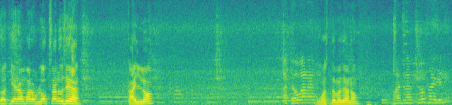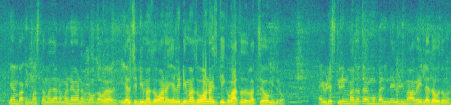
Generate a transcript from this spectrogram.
તો અત્યારે અમારો વ્લોગ ચાલુ છે કાલનો. મસ્ત મજાનો. કેમ બાકી મસ્ત મજાનો બનાવ્યો બ્લોગ હવે એલસીડીમાં જોવાનો એલઈડીમાં જોવાનો જ કંઈક વાત જ અલગ છે હો મિત્રો. આ વીડિયો સ્ક્રીનમાં જોતા હોય મોબાઈલ ને વિડીયોમાં આવે એટલે જાઓ તમે.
